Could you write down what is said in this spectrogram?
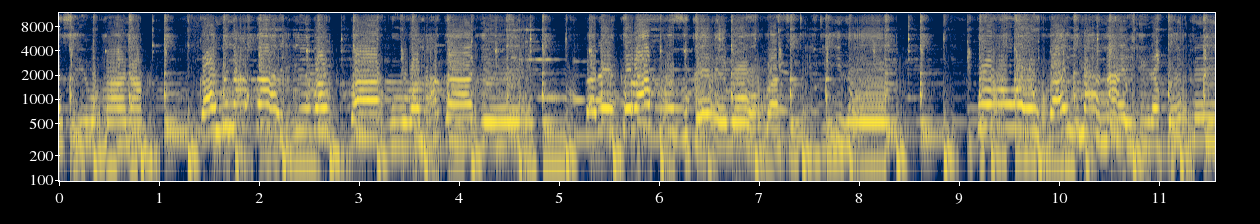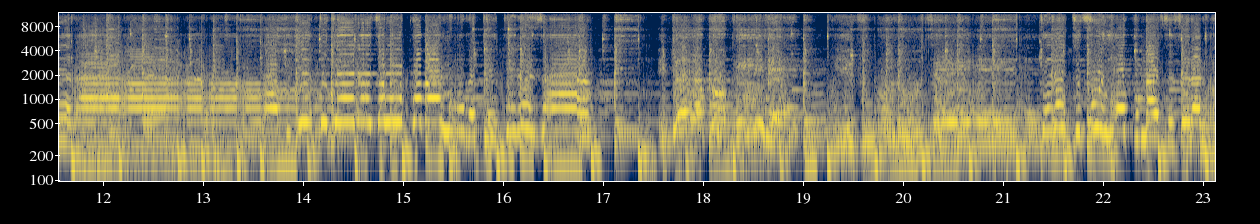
bagusuzugura si bo mana kandi ntabwo ari bo baguhamagaye bareke bakuvuge bo bafite igihe wowe ubaye imana irakwemera wakugitegereza nk'uko abantu batekereza ibyo yakubwiye uyivuguruze keretse uvuye ku masezerano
